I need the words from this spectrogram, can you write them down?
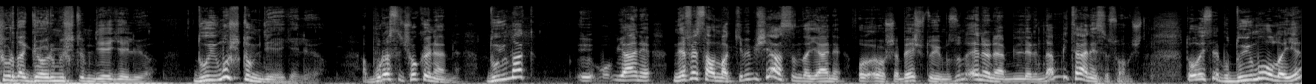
şurada görmüştüm diye geliyor. Duymuştum diye geliyor. Burası çok önemli. Duymak e, yani nefes almak gibi bir şey aslında yani o, o işte beş duyumuzun en önemlilerinden bir tanesi sonuçta. Dolayısıyla bu duyma olayı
